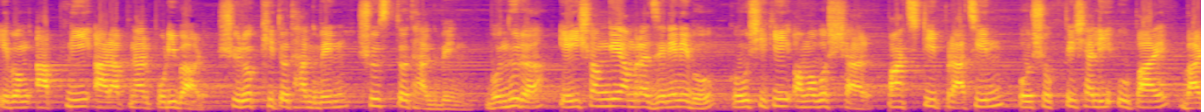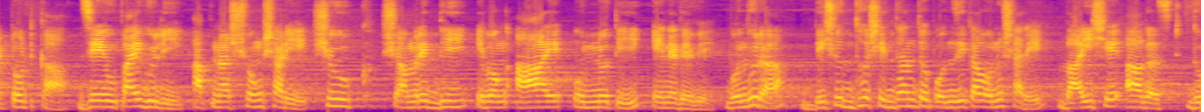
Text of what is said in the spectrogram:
এবং আপনি আর আপনার পরিবার সুরক্ষিত থাকবেন, সুস্থ থাকবেন। বন্ধুরা, এই সঙ্গে আমরা জেনে নেব কৌশিকী অমাবস্যার পাঁচটি প্রাচীন ও শক্তিশালী উপায় বা টোটকা। যে উপায়গুলি আপনার সংসারে সুখ সমৃদ্ধি এবং আয় উন্নতি এনে দেবে। বন্ধুরা, বিশুদ্ধ সিদ্ধান্ত পঞ্জিকা অনুসারে বাইশে আগস্ট দু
